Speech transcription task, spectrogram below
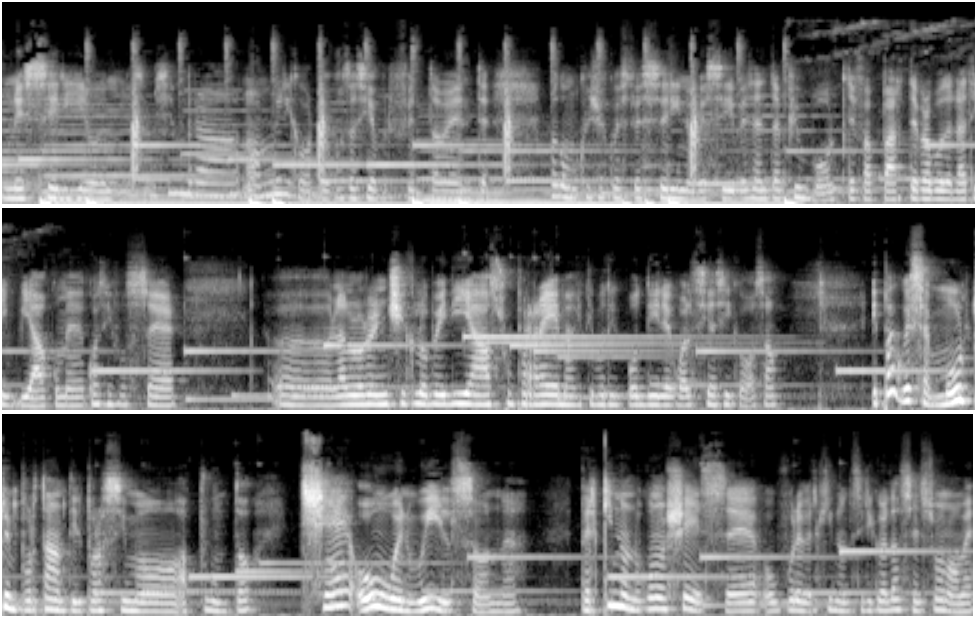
un esserino che mi sembra no non mi ricordo cosa sia perfettamente ma comunque c'è questo esserino che si ripresenta più volte fa parte proprio della TVA come quasi fosse uh, la loro enciclopedia suprema che tipo ti può dire qualsiasi cosa e poi questo è molto importante, il prossimo appunto, c'è Owen Wilson. Per chi non lo conoscesse, oppure per chi non si ricordasse il suo nome,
